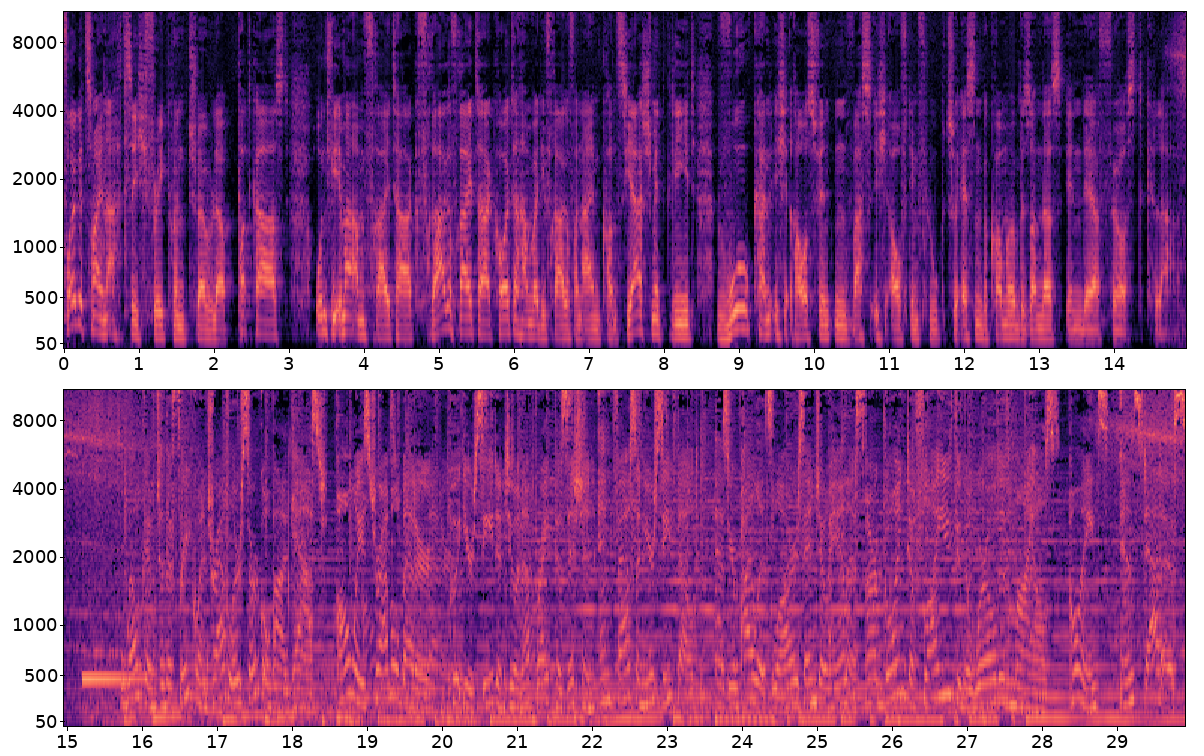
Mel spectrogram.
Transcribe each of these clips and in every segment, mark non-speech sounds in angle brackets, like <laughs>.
Folge 82 Frequent Traveler Podcast und wie immer am Freitag Frage Freitag. Heute haben wir die Frage von einem Concierge-Mitglied. Wo kann ich rausfinden, was ich auf dem Flug zu essen bekomme, besonders in der First Class? Welcome to the Frequent Traveler Circle podcast. Always travel better. Put your seat into an upright position and fasten your seatbelt as your pilots Lars and Johannes are going to fly you through the world of miles, points and status.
